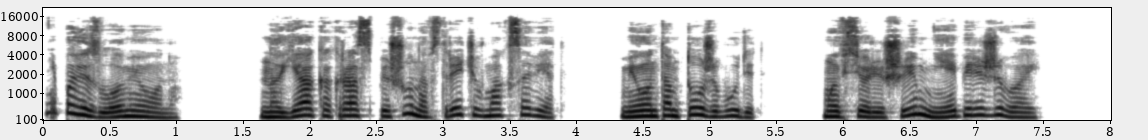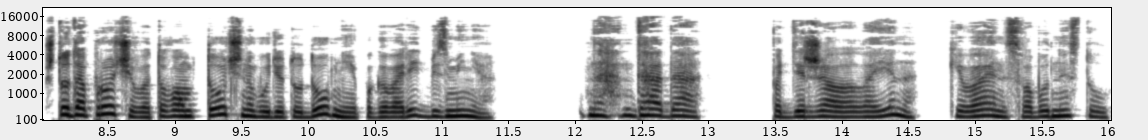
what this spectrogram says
Не повезло Миону. Но я как раз спешу навстречу в Максовет. Мион там тоже будет. Мы все решим, не переживай. Что до прочего, то вам точно будет удобнее поговорить без меня. Да, да, да, поддержала Лаена, кивая на свободный стул.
